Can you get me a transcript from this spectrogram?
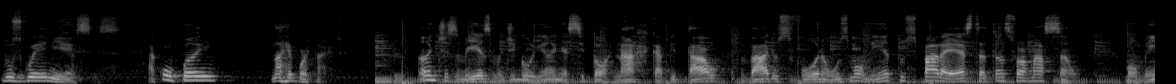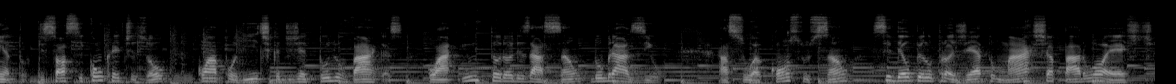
dos goianienses. Acompanhe na reportagem. Antes mesmo de Goiânia se tornar capital, vários foram os momentos para esta transformação. Momento que só se concretizou com a política de Getúlio Vargas, com a interiorização do Brasil. A sua construção se deu pelo projeto Marcha para o Oeste.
